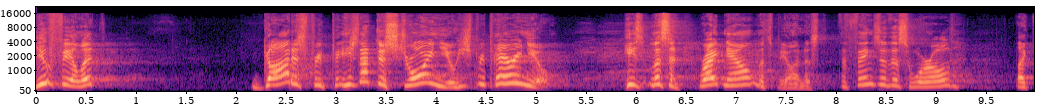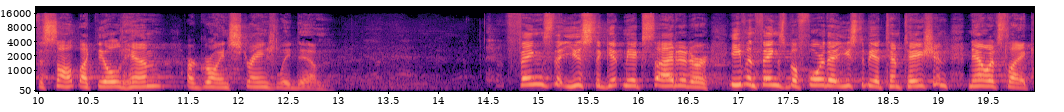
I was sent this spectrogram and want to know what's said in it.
You feel it. God is preparing, He's not destroying you, He's preparing you. He's, listen, right now, let's be honest, the things of this world, like the salt, like the old hymn, are growing strangely dim. Things that used to get me excited, or even things before that used to be a temptation, now it's like,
